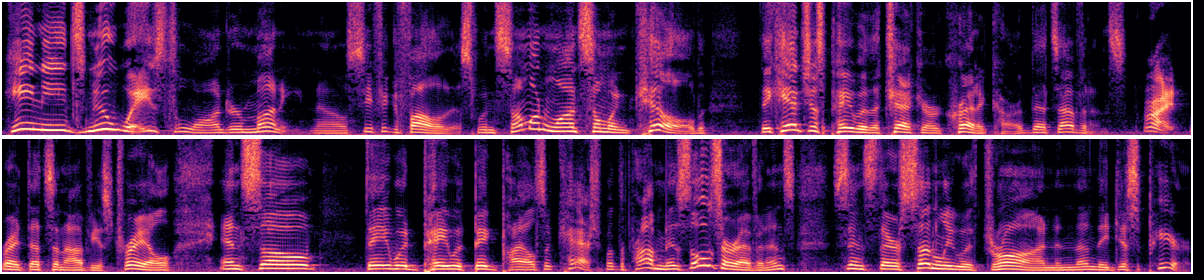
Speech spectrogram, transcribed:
He needs new ways to launder money. Now, see if you can follow this. When someone wants someone killed, they can't just pay with a check or a credit card. That's evidence. Right. Right. That's an obvious trail. And so they would pay with big piles of cash. But the problem is, those are evidence since they're suddenly withdrawn and then they disappear.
